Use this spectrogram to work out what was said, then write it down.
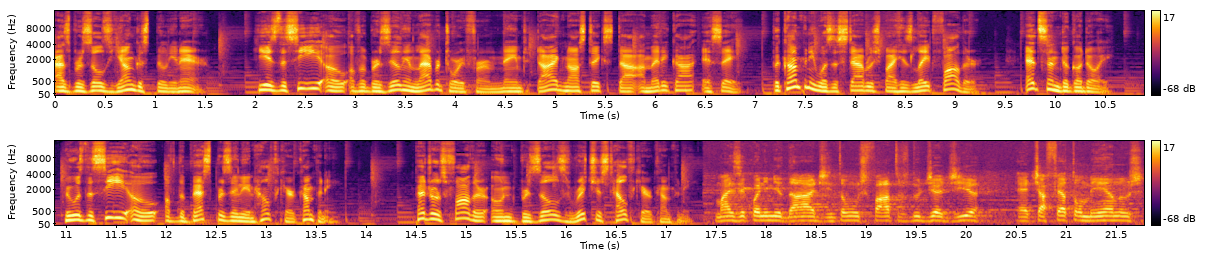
as Brazil's youngest billionaire. He is the CEO of a Brazilian laboratory firm named Diagnosticos da America SA. The company was established by his late father, Edson de Godoy, who was the CEO of the best Brazilian healthcare company. Pedro's father owned Brazil's richest healthcare company. Mais equanimidade, então os fatos do dia a dia é, te afetam menos,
